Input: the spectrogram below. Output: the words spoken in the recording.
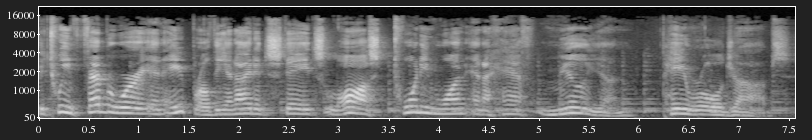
Between February and April, the United States lost 21 and a half million payroll jobs.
